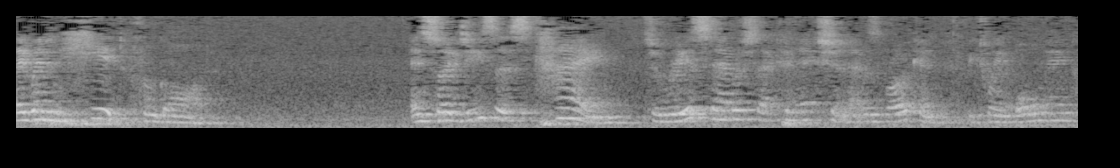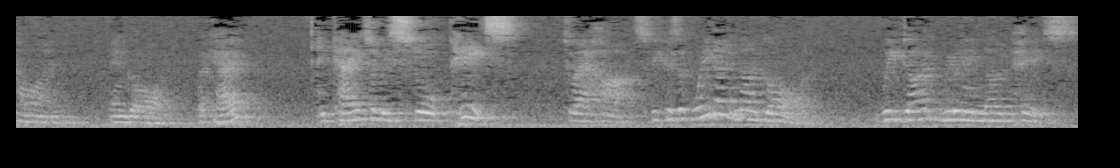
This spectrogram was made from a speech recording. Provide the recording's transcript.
They went and hid from God. And so Jesus came to re-establish that connection that was broken between all mankind and God. Okay? He came to restore peace to our hearts. Because if we don't know God, we don't really know peace.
